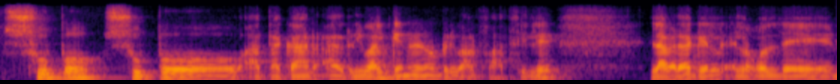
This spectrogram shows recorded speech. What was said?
supo, supo atacar al rival, que no era un rival fácil. ¿eh? La verdad que el, gol de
